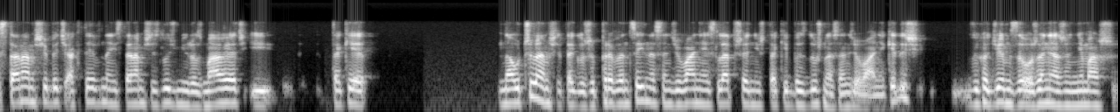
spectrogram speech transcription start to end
Staram się być aktywny i staram się z ludźmi rozmawiać i takie nauczyłem się tego, że prewencyjne sędziowanie jest lepsze niż takie bezduszne sędziowanie. Kiedyś wychodziłem z założenia, że nie masz,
